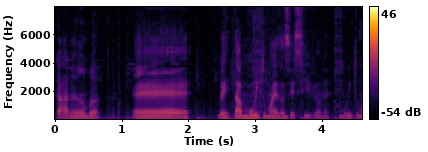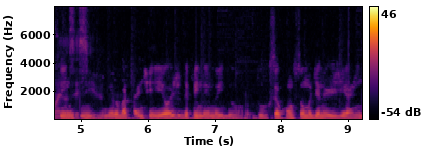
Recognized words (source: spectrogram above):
Caramba. É. Bem, tá muito mais acessível, né? Muito mais Sim, sim, acessível. melhorou bastante. E hoje, dependendo aí do, do seu consumo de energia, em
